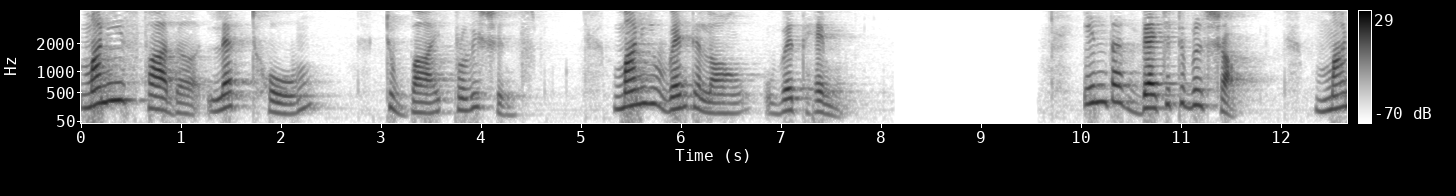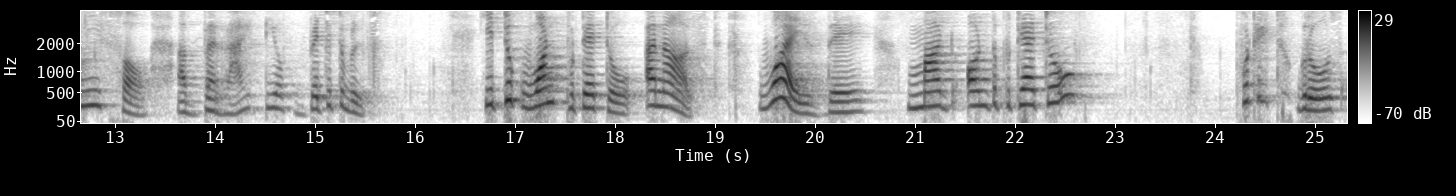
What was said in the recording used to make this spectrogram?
Mani's father left home to buy provisions. Mani went along with him. In the vegetable shop, Mani saw a variety of vegetables. He took one potato and asked, Why is there mud on the potato? Potato grows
